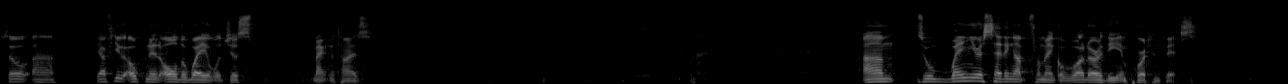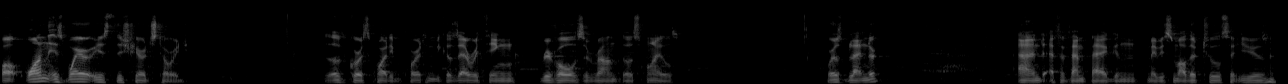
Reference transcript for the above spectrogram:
So uh, yeah, if you open it all the way, it will just magnetize. Um, so when you're setting up Flamenco, what are the important bits? Well, one is where is the shared storage? Of course, quite important because everything revolves around those files. Where's Blender? And FFmpeg and maybe some other tools that you're using?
